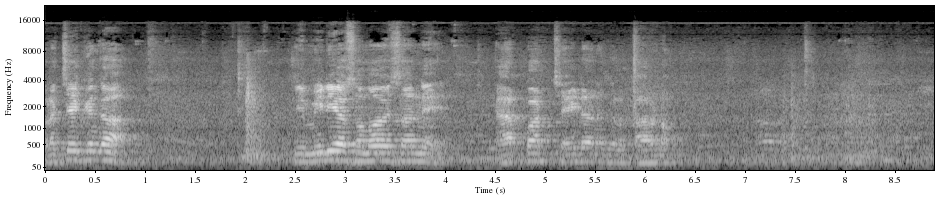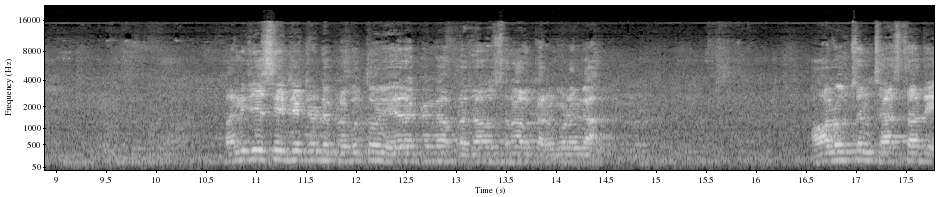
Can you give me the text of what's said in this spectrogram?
ప్రత్యేకంగా ఈ మీడియా సమావేశాన్ని ఏర్పాటు చేయడానికి గల కారణం పనిచేసేటటువంటి ప్రభుత్వం ఏ రకంగా ప్రజా అవసరాలకు అనుగుణంగా ఆలోచన చేస్తుంది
